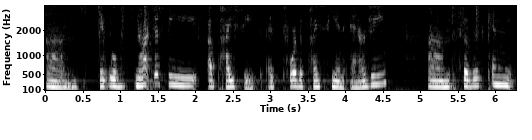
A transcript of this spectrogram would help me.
Um, it will not just be a Pisces, it's for the Piscean energy. Um, so this can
